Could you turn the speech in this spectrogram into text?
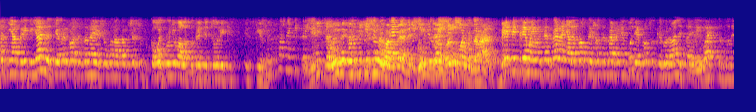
тут ніякої діяльності, а ви просите за нею, щоб вона там ще щоб когось бронювала по 30 чоловік із, із фірми. Кожне підприємство. Дивіться, ми не конкретизуємо вам Федич, ми ведемо бронювання загальне. Ми підтримуємо це звернення, але просто якщо це звернення буде, я просто скажу реальність та Воювати хто буде?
